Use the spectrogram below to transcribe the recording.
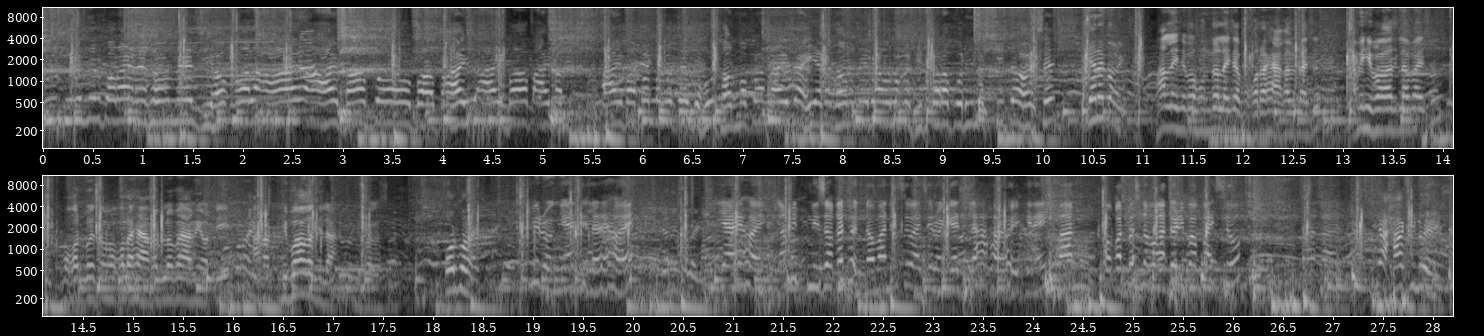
দূৰ দূৰণিৰ পৰা এনেধৰণে যিসকল আই আই বাপ বাপ আই আই বাপ আই বাপ আই বাপৰ লগতে বহু ধৰ্মপ্ৰাণ ৰাইজ আহি এনেধৰণে তেওঁলোকে ভিৰ কৰা পৰিলক্ষিত হৈছে কেনেকৈ ভাল লাগিছে বৰ সুন্দৰ লাগিছে ভকতৰ সেৱা কৰিবলৈ পাইছোঁ। আমি শিৱসাগৰ জিলা পাইছোঁ। ভকত বৈষ্ণৱসকলে সেৱা কৰিবলৈ পাই আমি অতি আনন্দ শিৱসাগৰ জিলা শিৱসাগৰ জিলা। ক'ৰ পৰা? আমি ৰঙিয়া জিলাৰে হয়। ইয়াৰে হয়। আমি নিজকে ধন্য মানিছোঁ আজি ৰঙিয়া জিলা শাখাৰ হৈ কিনে। ইমান ভকত বৈষ্ণৱক আদৰিব পাইছোঁ। কি আশা কি লৈ আহিছে?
